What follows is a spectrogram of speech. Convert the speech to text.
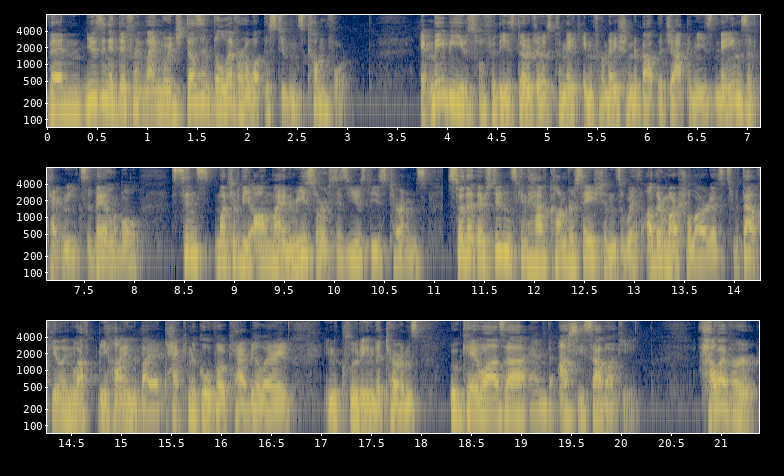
then using a different language doesn't deliver what the students come for. It may be useful for these dojos to make information about the Japanese names of techniques available, since much of the online resources use these terms, so that their students can have conversations with other martial artists without feeling left behind by a technical vocabulary, including the terms ukewaza and ashisabaki. However,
